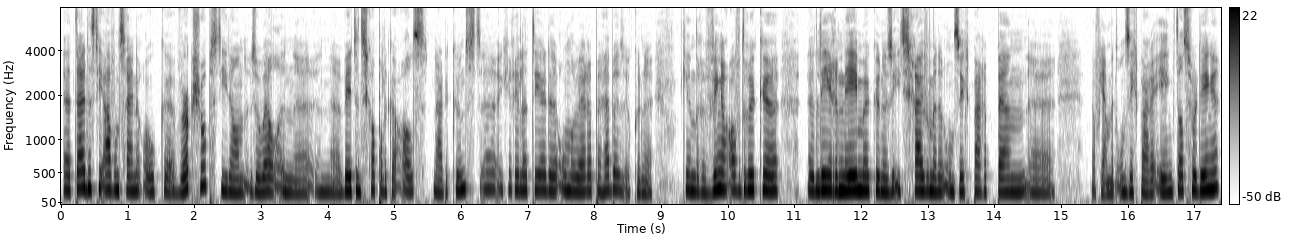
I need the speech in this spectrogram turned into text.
Uh, tijdens die avond zijn er ook uh, workshops die dan zowel een, uh, een wetenschappelijke als naar de kunst gerelateerde onderwerpen hebben. Ze kunnen kinderen vingerafdrukken leren nemen, kunnen ze iets schrijven met een onzichtbare pen, of ja, met onzichtbare inkt, dat soort dingen.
